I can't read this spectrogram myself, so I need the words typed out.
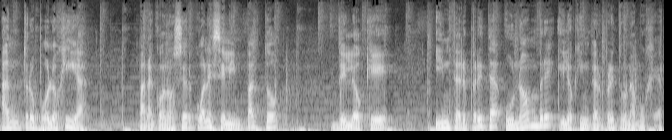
antropología para conocer cuál es el impacto de lo que interpreta un hombre y lo que interpreta una mujer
